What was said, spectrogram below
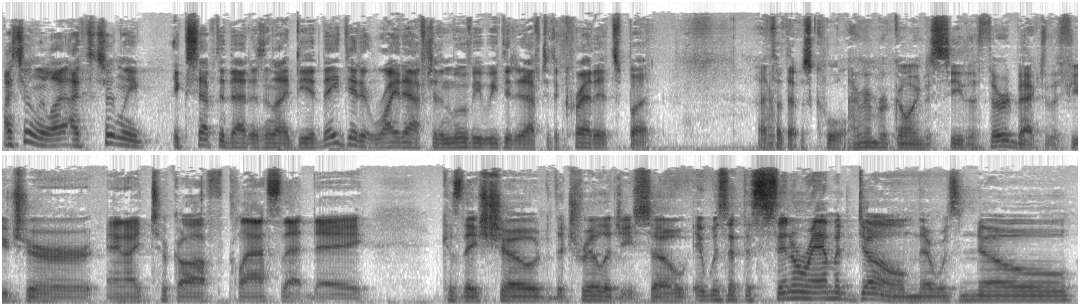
I certainly, li- I certainly accepted that as an idea. They did it right after the movie. We did it after the credits, but I thought that was cool. I remember going to see the third Back to the Future, and I took off class that day because they showed the trilogy. So it was at the Cinerama Dome. There was no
